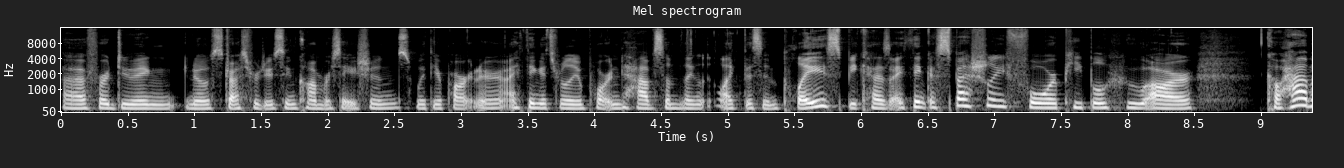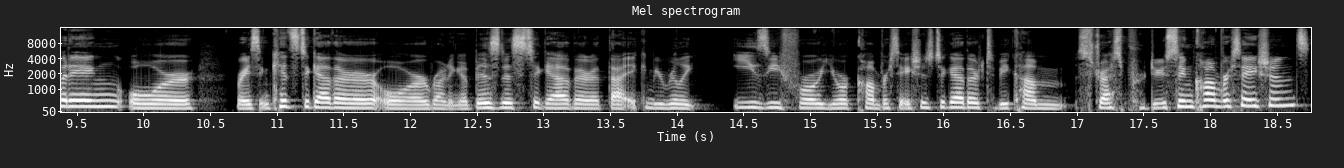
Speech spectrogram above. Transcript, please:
uh, for doing, you know, stress reducing conversations with your partner. I think it's really important to have something like this in place because I think, especially for people who are cohabiting or raising kids together or running a business together, that it can be really easy for your conversations together to become stress producing conversations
